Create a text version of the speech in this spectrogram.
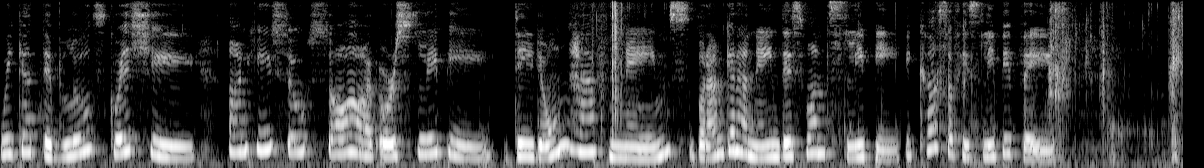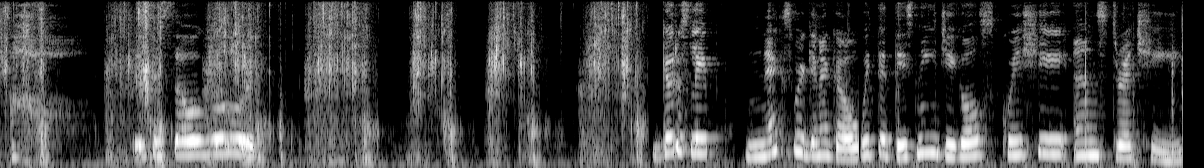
We got the blue squishy and he's so sad or sleepy. They don't have names, but I'm gonna name this one Sleepy because of his sleepy face. Oh, this is so good. Go to sleep. Next, we're gonna go with the Disney Jiggle Squishy and Stretchy.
